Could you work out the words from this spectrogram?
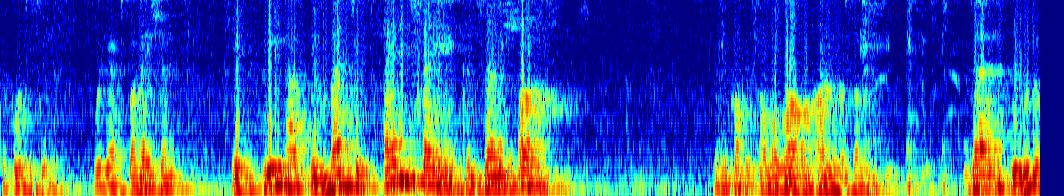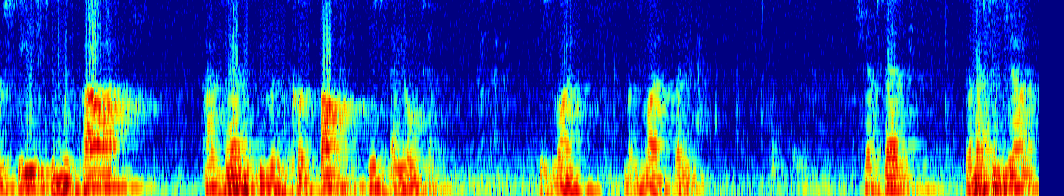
to 46 with the explanation if he had invented any saying concerning us the Prophet sallallahu alaihi wasallam then we would have seized him with power and then we would have cut off his aorta his life when life vein. Sheikh said, the messenger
